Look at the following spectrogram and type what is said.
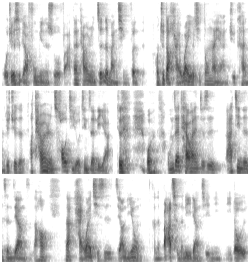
我觉得是比较负面的说法，但台湾人真的蛮勤奋的。我就到海外，尤其东南亚，你去看，你就觉得啊，台湾人超级有竞争力啊！就是 我我们在台湾就是大家竞争成这样子，然后那海外其实只要你用可能八成的力量，其实你你都。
